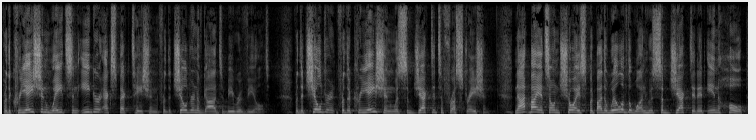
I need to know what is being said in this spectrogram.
For the creation waits in eager expectation for the children of God to be revealed. For the children, for the creation was subjected to frustration, not by its own choice, but by the will of the one who subjected it in hope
